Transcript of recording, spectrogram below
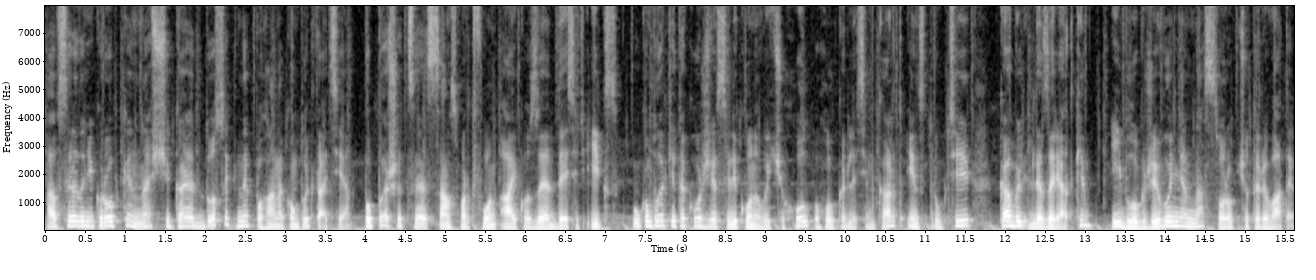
А всередині коробки нас чекає досить непогана комплектація. По-перше, це сам смартфон Aiko Z10X. У комплекті також є силіконовий чохол, голка для сім-карт, інструкції, кабель для зарядки і блок живлення на 44 Вт.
